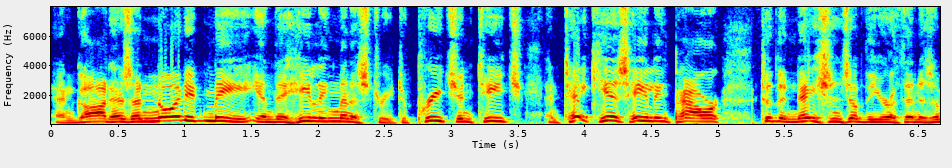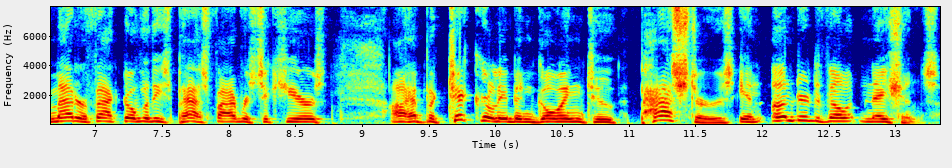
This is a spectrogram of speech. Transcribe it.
And God has anointed me in the healing ministry to preach and teach and take His healing power to the nations of the earth. And as a matter of fact, over these past five or six years, I have particularly been going to pastors in underdeveloped nations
